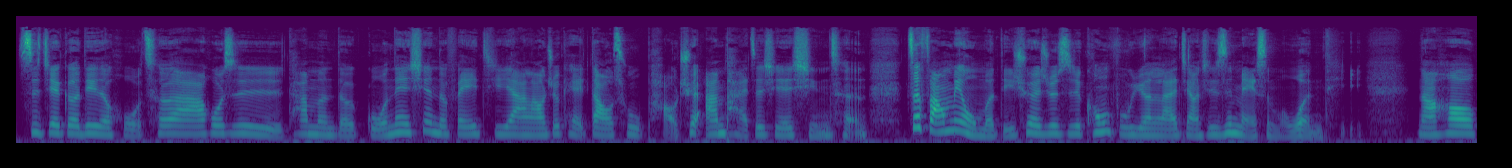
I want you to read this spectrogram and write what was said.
世界各地的火车啊，或是他们的国内线的飞机啊，然后就可以到处跑去安排这些行程。这方面，我们的确就是空服员来讲，其实没什么问题。然后。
